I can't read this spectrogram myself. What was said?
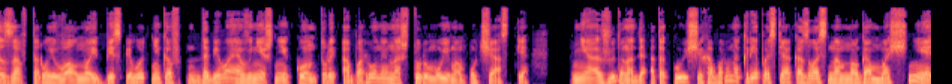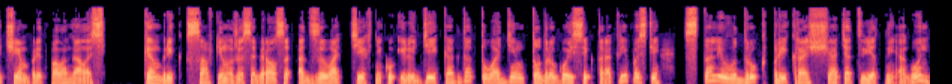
за второй волной беспилотников, добивая внешние контуры обороны на штурмуемом участке. Неожиданно для атакующих оборона крепости оказалась намного мощнее, чем предполагалось. Камбрик Савкин уже собирался отзывать технику и людей, когда то один, то другой сектора крепости стали вдруг прекращать ответный огонь,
